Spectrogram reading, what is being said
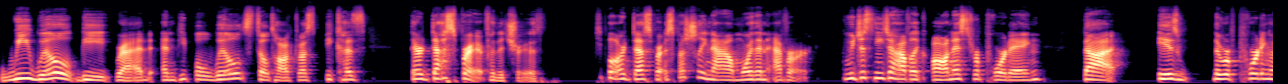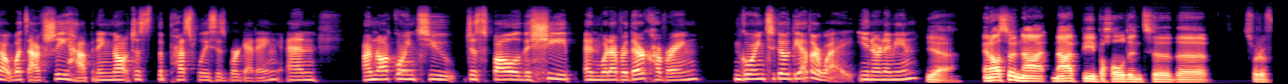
we will be read, and people will still talk to us because they're desperate for the truth. People are desperate, especially now more than ever. We just need to have like honest reporting that is the reporting about what's actually happening, not just the press releases we're getting. And I'm not going to just follow the sheep and whatever they're covering. I'm going to go the other way. You know what I mean? Yeah. And also not not be beholden to the sort of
